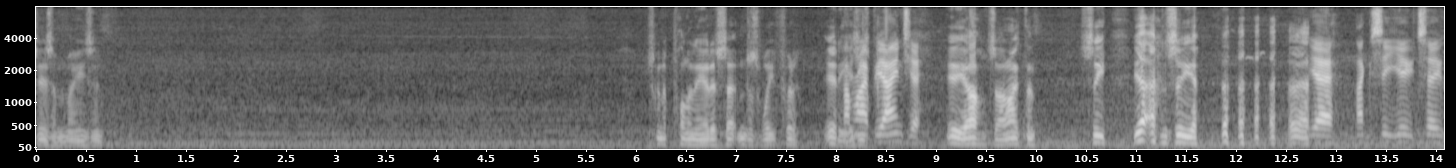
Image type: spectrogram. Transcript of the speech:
This is amazing. Just going to pull in here a second, just wait for. Here he I'm is. right behind you. Here you are. It's all right then. See? Yeah, I can see you. Yeah, I can see you too.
